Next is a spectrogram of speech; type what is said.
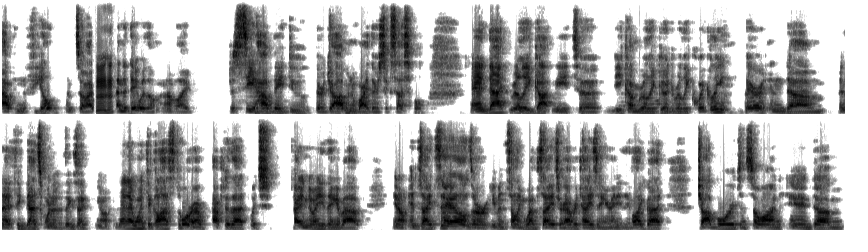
out in the field, and so I mm-hmm. spend the day with them, and I'm like, just see how they do their job and why they're successful and that really got me to become really good really quickly there and um, and I think that's one of the things I you know then I went to Glassdoor after that which I didn't know anything about you know inside sales or even selling websites or advertising or anything like that job boards and so on and um,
